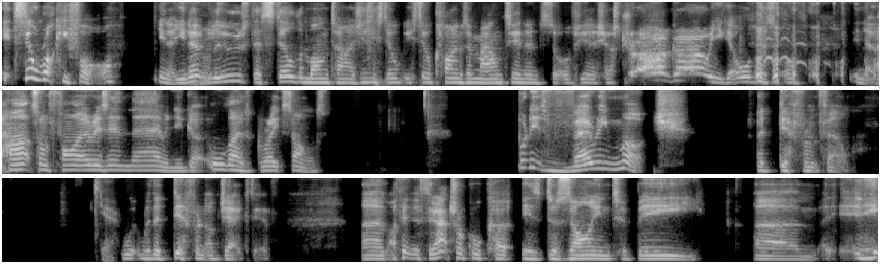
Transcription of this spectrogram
it's still Rocky Four. You know, you don't Mhm. lose. There's still the montages. He still he still climbs a mountain and sort of you know shouts Drago, and you get all those sort of you know Hearts on Fire is in there, and you got all those great songs. But it's very much a different film. Yeah. w- with a different objective. Um, I think the theatrical cut is designed to be, um, and he,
